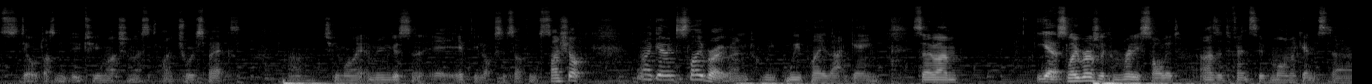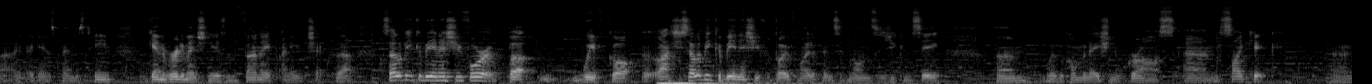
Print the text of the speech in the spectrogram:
still doesn't do too much unless it's like choice specs um, to my Amoonguss. And if he locks himself into Psyshock, then I go into Slowbro and we, we play that game. So um, yeah, Slowbro's looking really solid as a defensive mon against uh, against Ben's team. Again, I've already mentioned he an Infernape. I need to check for that. Celebi could be an issue for it, but we've got... Actually, Celebi could be an issue for both my defensive mons, as you can see, um, with a combination of Grass and Psychic um,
